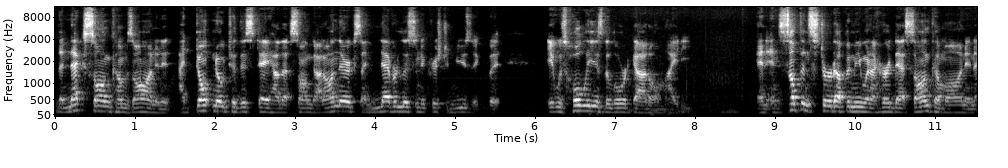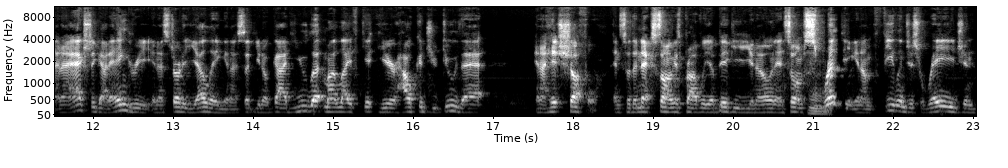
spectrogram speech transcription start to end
The next song comes on and it, i don't know to this day how that song got on there because i never listened to christian music but it was holy is the lord god almighty. And, and something stirred up in me when i heard that song come on and, and i actually got angry and i started yelling and i said you know god you let my life get here. How could you do that and i hit shuffle and so the next song is probably a biggie you know and, and so i'm hmm. sprinting and i'm feeling just rage and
